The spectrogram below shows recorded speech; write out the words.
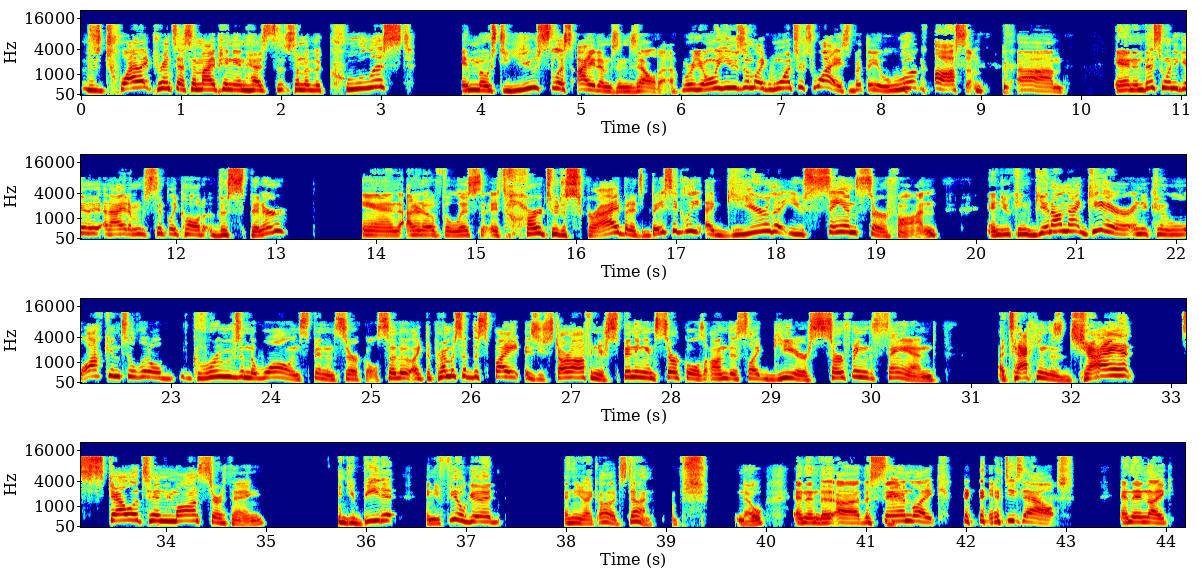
the Twilight Princess, in my opinion, has some of the coolest and most useless items in Zelda, where you only use them like once or twice, but they look awesome. Um, and in this one, you get an item simply called the Spinner. And I don't know if the list, it's hard to describe, but it's basically a gear that you sand surf on and you can get on that gear and you can lock into little grooves in the wall and spin in circles. So the, like the premise of this fight is you start off and you're spinning in circles on this like gear, surfing the sand, attacking this giant skeleton monster thing, and you beat it and you feel good, and then you're like, oh, it's done. Psh, No, and then the uh the sand like empties out, and then like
